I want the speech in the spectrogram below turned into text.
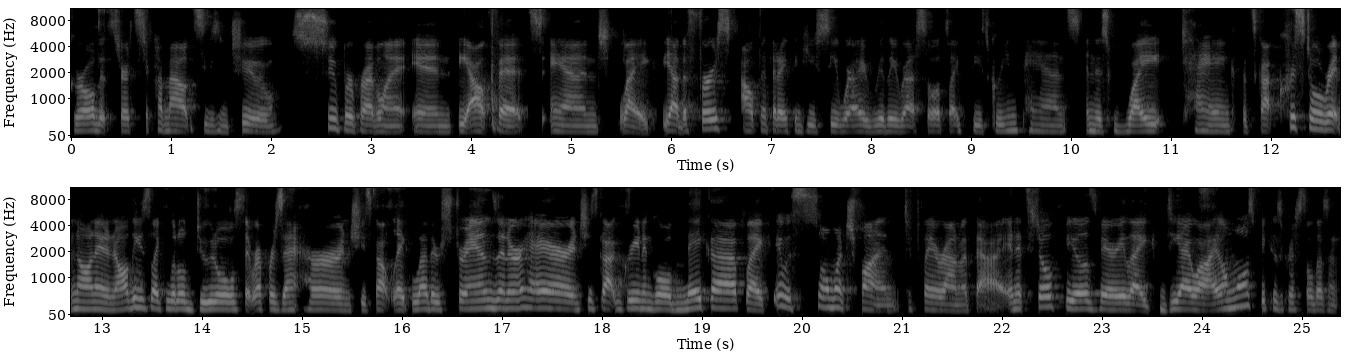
girl that starts to come out season two, super prevalent in the outfits. And like, yeah, the first outfit that I think you see where I really wrestle, it's like these green pants and this white tank that's got crystal written on it and all these like little doodles that represent her. And she's got like leather strands in her hair and she's got green and gold makeup. Like, it was so much fun to play around with that. And it still feels very like DIY almost because Crystal doesn't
